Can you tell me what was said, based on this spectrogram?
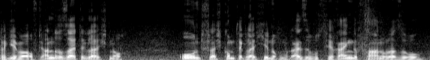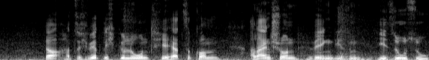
Da gehen wir auf die andere Seite gleich noch. Und vielleicht kommt ja gleich hier noch ein Reisebus hier reingefahren oder so. Ja, hat sich wirklich gelohnt, hierher zu kommen. Allein schon wegen diesem Isuzu.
